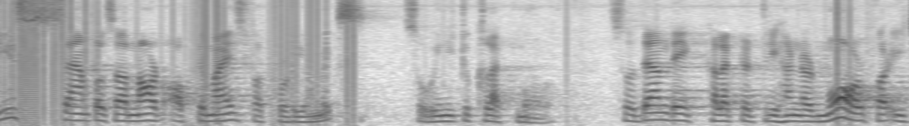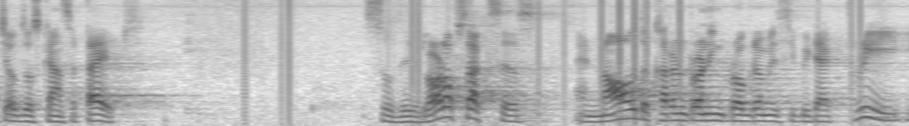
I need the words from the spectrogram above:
these samples are not optimized for proteomics. So, we need to collect more. So, then they collected 300 more for each of those cancer types. So, there is a lot of success and now the current running program is CPTAC 3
